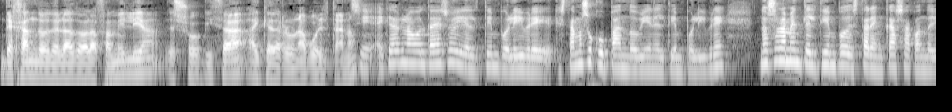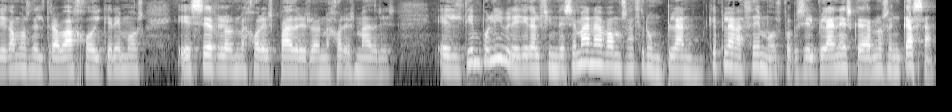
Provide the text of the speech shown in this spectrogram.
dejando de lado a la familia? Eso quizá hay que darle una vuelta, ¿no? Sí, hay que darle una vuelta a eso y el tiempo libre, que estamos ocupando bien el tiempo libre, no solamente el tiempo de estar en casa cuando llegamos del trabajo y queremos eh, ser los mejores padres, las mejores madres, el tiempo libre, llega el fin de semana, vamos a hacer un plan. ¿Qué plan hacemos? Porque si el plan es quedarnos en casa,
